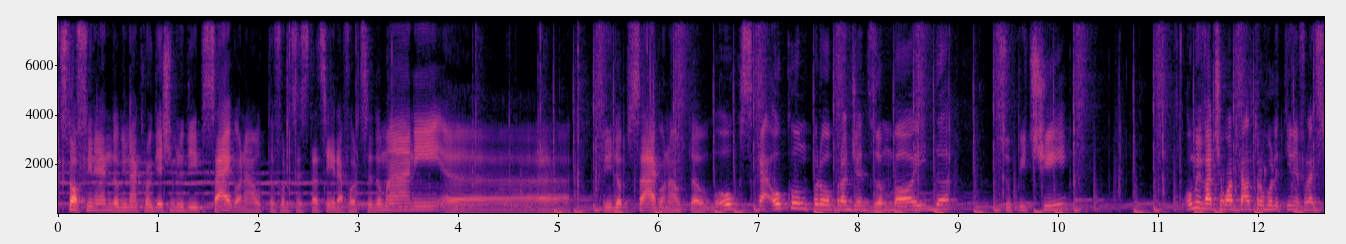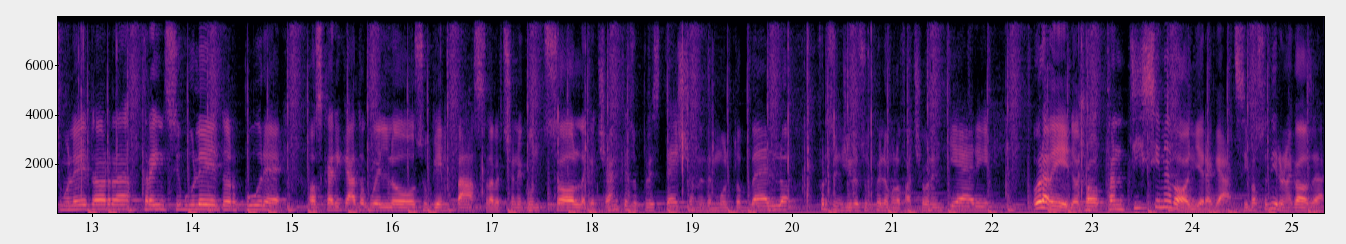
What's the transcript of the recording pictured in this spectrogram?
sto finendo, mi mancano 10 minuti di Psychonaut. Forse stasera, forse domani. finito Psychonaut. O, o compro Project Zomboid su PC o mi faccio qualche altro bollettino Flight Simulator, Train Simulator pure ho scaricato quello su Game Pass, la versione console che c'è anche su PlayStation ed è molto bello. Forse un giro su quello me lo faccio volentieri. Ora vedo, ho tantissime voglie ragazzi, posso dire una cosa?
